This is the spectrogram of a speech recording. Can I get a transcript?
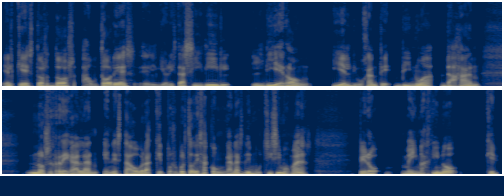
el que estos dos autores, el guionista Cyril Lieron y el dibujante Benoit Dahan, nos regalan en esta obra que por supuesto deja con ganas de muchísimo más. Pero me imagino que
